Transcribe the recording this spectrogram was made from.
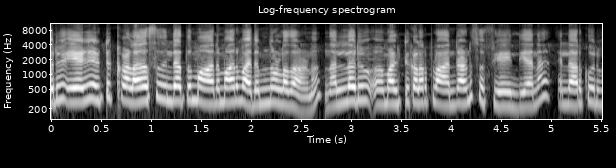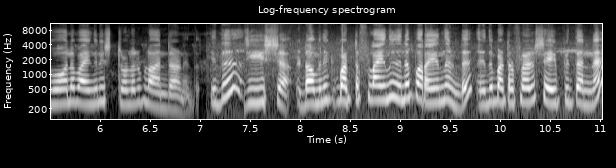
ഒരു ഏഴ് എട്ട് കളേഴ്സ് ഇതിന്റെ അകത്ത് മാറി മാറി വരും എന്നുള്ളതാണ്. നല്ലൊരു മൾട്ടി കളർ പ്ലാന്റ് ആണ് സുഫിയ ഇന്ത്യാന. എല്ലാവർക്കും ഒരുപോലെ ഭയങ്കര ഇഷ്ടമുള്ള ഒരു പ്ലാന്റ് ആണ് ഇത്. ഇത് ജീഷ ഡൊമിനിക് ബട്ടർഫ്ലൈ എന്ന് ഇതിനെ പറയുന്നുണ്ട്. ഇത് ബട്ടർഫ്ലൈ ഷേപ്പിൽ തന്നെ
